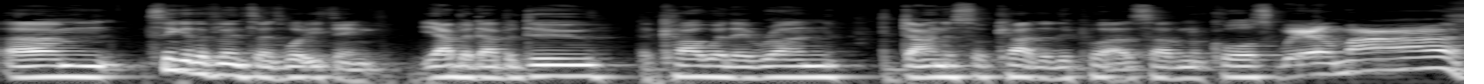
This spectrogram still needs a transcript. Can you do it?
um, think of the Flintstones. What do you think? Yabba Dabba Doo, the car where they run, the dinosaur cat that they put outside, and of course Wilma.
